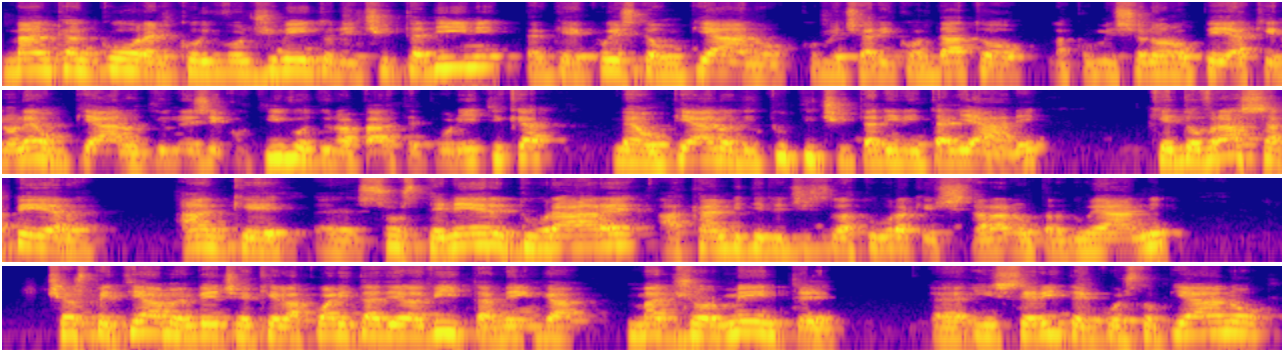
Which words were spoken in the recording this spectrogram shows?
manca ancora il coinvolgimento dei cittadini, perché questo è un piano, come ci ha ricordato la Commissione europea, che non è un piano di un esecutivo di una parte politica, ma è un piano di tutti i cittadini italiani, che dovrà saper anche eh, sostenere, durare a cambi di legislatura che ci saranno tra due anni. Ci aspettiamo invece che la qualità della vita venga maggiormente eh, inserita in questo piano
